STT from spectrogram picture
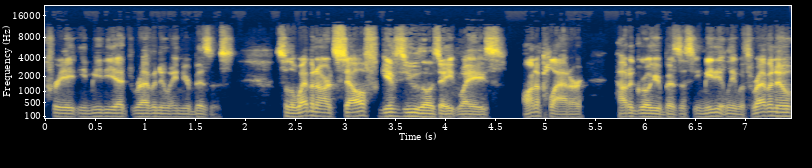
create immediate revenue in your business. So the webinar itself gives you those eight ways on a platter how to grow your business immediately with revenue.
